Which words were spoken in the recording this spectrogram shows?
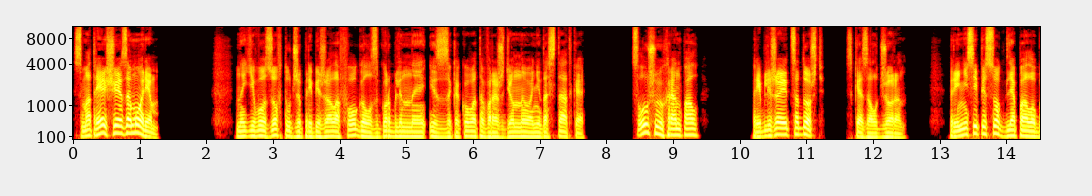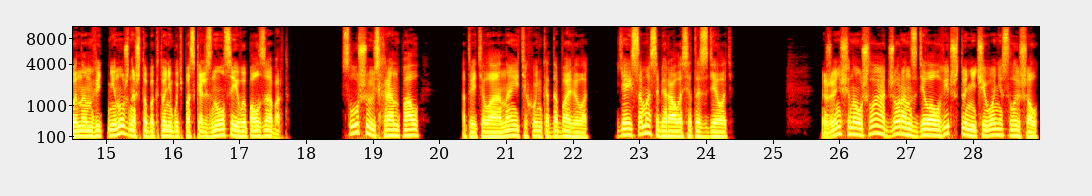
«Смотрящая за морем!» На его зов тут же прибежала Фогл, сгорбленная из-за какого-то врожденного недостатка. «Слушаю, Хранпал». «Приближается дождь», — сказал Джоран. «Принеси песок для палубы, нам ведь не нужно, чтобы кто-нибудь поскользнулся и выпал за борт». «Слушаюсь, Хранпал», — ответила она и тихонько добавила. «Я и сама собиралась это сделать». Женщина ушла, а Джоран сделал вид, что ничего не слышал.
